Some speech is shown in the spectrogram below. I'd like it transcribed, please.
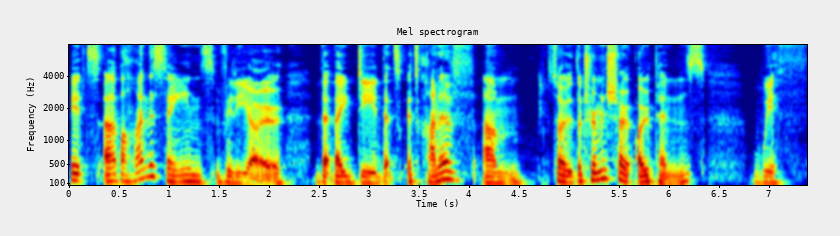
It's a behind the scenes video that they did. That's it's kind of um. So the Truman Show opens with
